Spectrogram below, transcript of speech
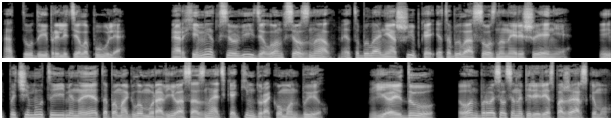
Оттуда и прилетела пуля. Архимед все видел, он все знал. Это была не ошибка, это было осознанное решение. И почему-то именно это помогло муравью осознать, каким дураком он был. «Я иду!» Он бросился на перерез Пожарскому.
